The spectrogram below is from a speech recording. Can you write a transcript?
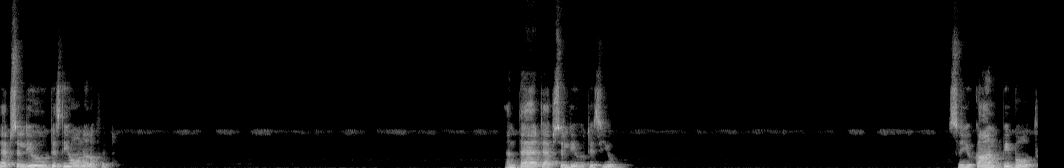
Absolute is the owner of it. And that absolute is you. So you can't be both.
